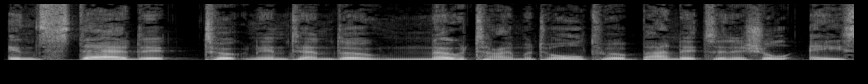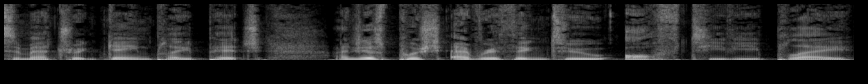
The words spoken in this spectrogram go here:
Instead, it took Nintendo no time at all to abandon its initial asymmetric gameplay pitch and just push everything to off TV play,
